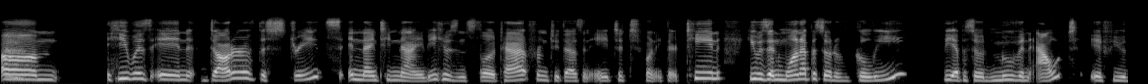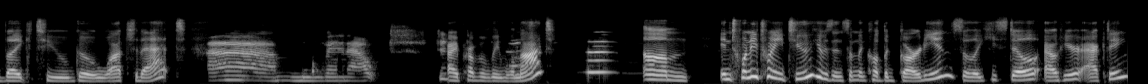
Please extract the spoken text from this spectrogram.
Um he was in daughter of the streets in 1990 he was in slow tat from 2008 to 2013 he was in one episode of glee the episode moving out if you'd like to go watch that. Ah, moving out. i probably will not. Um in 2022 he was in something called the guardian so like he's still out here acting.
